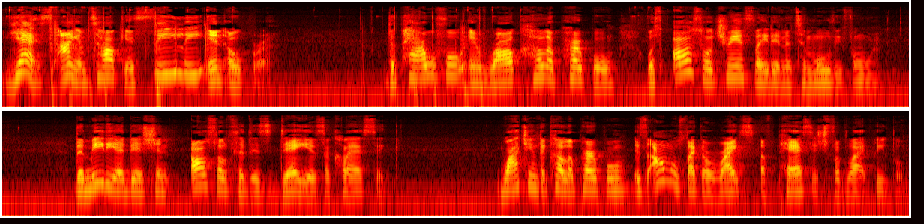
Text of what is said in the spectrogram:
Yes, I am talking Celie and Oprah. The powerful and raw color purple was also translated into movie form. The media edition, also to this day, is a classic. Watching The Color Purple is almost like a rites of passage for black people.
